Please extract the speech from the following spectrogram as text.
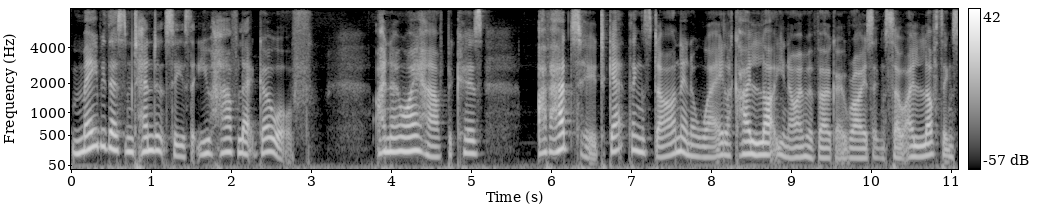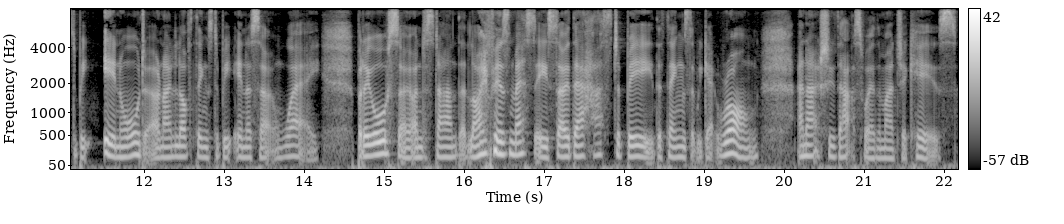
maybe there's some tendencies that you have let go of. I know I have because I've had to to get things done in a way like I love you know I'm a Virgo rising so I love things to be in order and I love things to be in a certain way but I also understand that life is messy so there has to be the things that we get wrong and actually that's where the magic is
